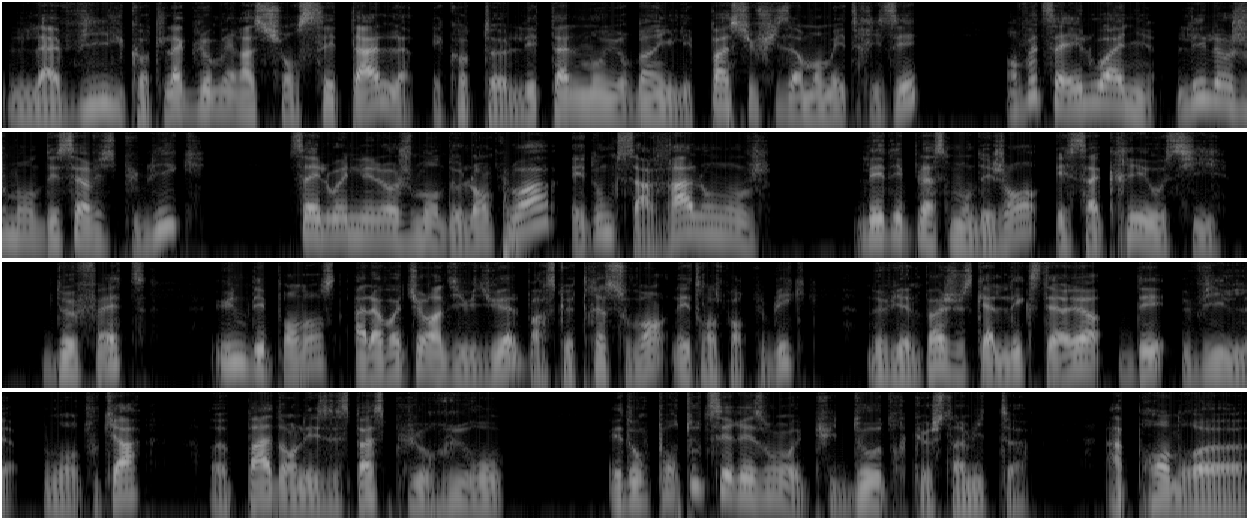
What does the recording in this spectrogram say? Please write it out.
la ville, quand l'agglomération s'étale et quand l'étalement urbain n'est pas suffisamment maîtrisé, en fait, ça éloigne les logements des services publics, ça éloigne les logements de l'emploi, et donc ça rallonge les déplacements des gens, et ça crée aussi, de fait, une dépendance à la voiture individuelle, parce que très souvent, les transports publics ne viennent pas jusqu'à l'extérieur des villes, ou en tout cas, euh, pas dans les espaces plus ruraux. Et donc, pour toutes ces raisons, et puis d'autres que je t'invite à prendre, euh,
